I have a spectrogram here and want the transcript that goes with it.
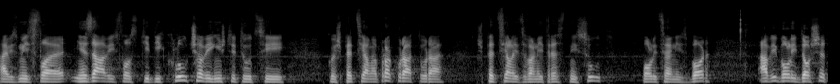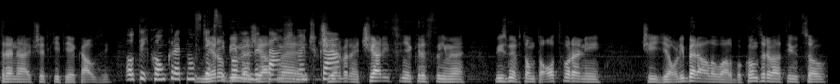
Aj v zmysle nezávislosti tých kľúčových inštitúcií, ako je špeciálna prokuratúra, špecializovaný trestný súd, policajný zbor, aby boli došetrené aj všetky tie kauzy. O tých konkrétnostiach si povieme, pán žiadne Šimečka. čiervené čiary si nekreslíme. My sme v tomto otvorení, či ide o liberálov alebo konzervatívcov.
